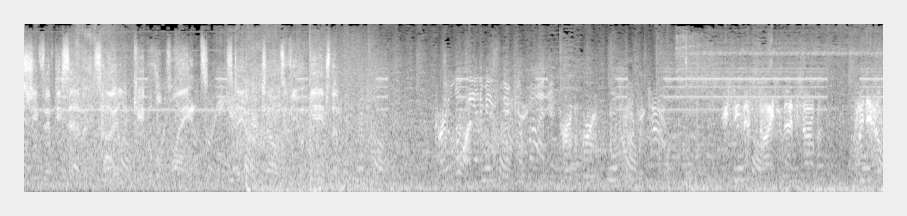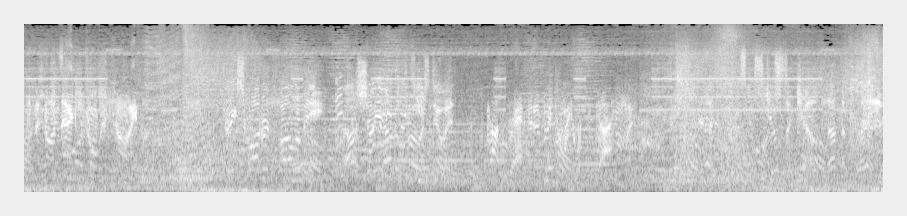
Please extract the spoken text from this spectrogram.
Su-57s, highly capable planes. Stay on your toes if you engage them. One. the enemy Missile. sniff your butt. Drake 3. Missile. You see the size of that sub? Why the hell was it not next all this time? Drake Squadron, follow me. I'll show you how the pros do it. Copy that. Show me what you got. Skills that count, not the plane.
